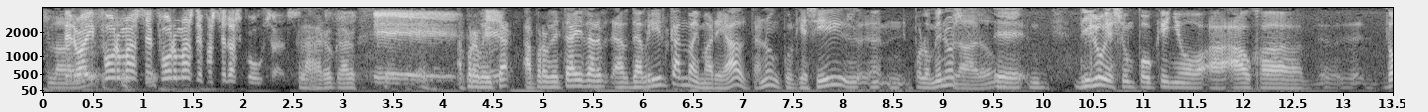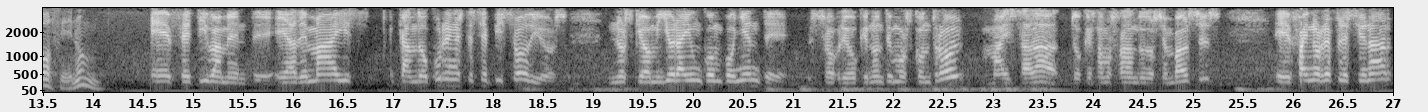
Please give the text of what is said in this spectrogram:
Claro. Pero hai formas e formas de facer as cousas. Claro, claro. Eh, aproveitar, eh, eh aproveitar eh. de abrir cando hai marea alta, non? Porque así, eh, polo menos, claro. eh, dilúese un pouquiño a auga 12, non? Efectivamente, e ademais, cando ocurren estes episodios nos que ao millor hai un componente sobre o que non temos control, máis alá do que estamos falando dos embalses, eh, fainos reflexionar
